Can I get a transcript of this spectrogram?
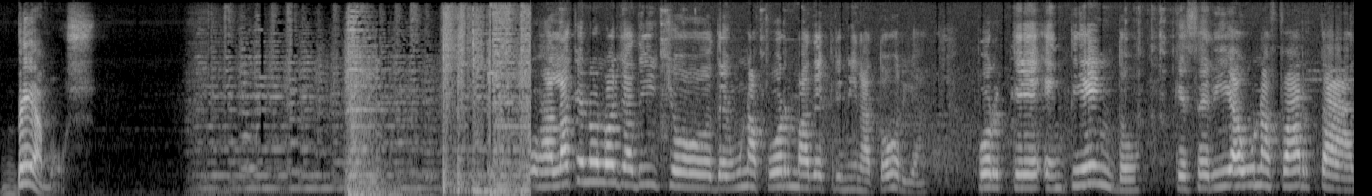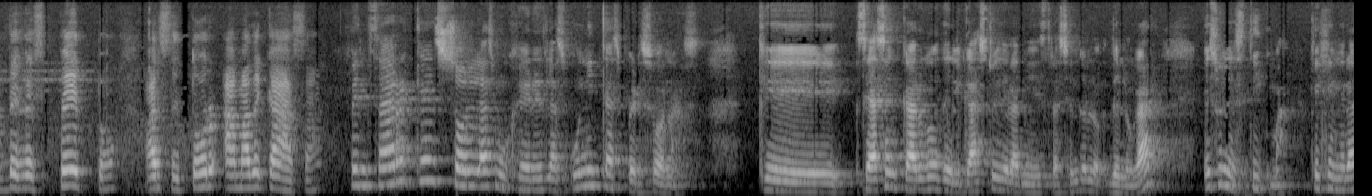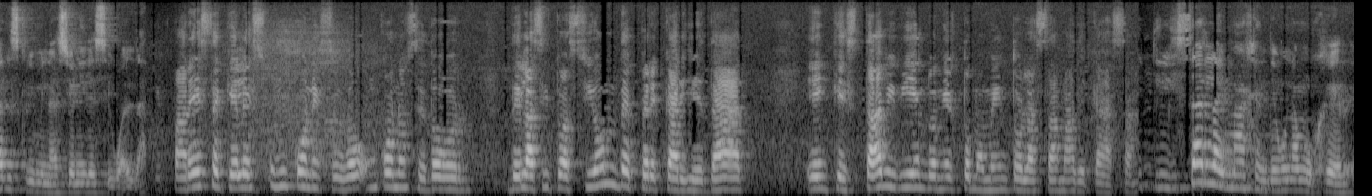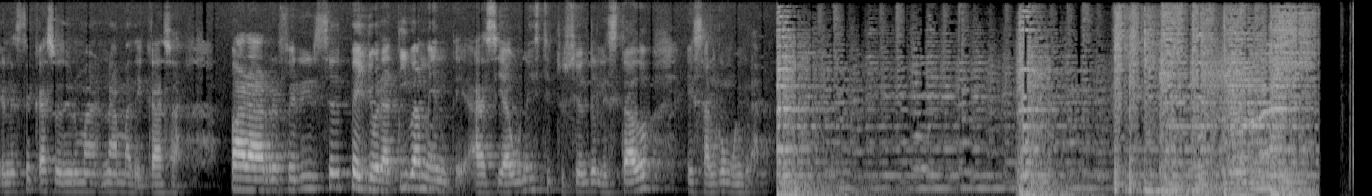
Veamos. Ojalá que no lo haya dicho de una forma discriminatoria, porque entiendo que sería una falta de respeto al sector ama de casa. Pensar que son las mujeres las únicas personas que se hacen cargo del gasto y de la administración del, hogar es un estigma que genera discriminación y desigualdad. Parece que él es un conocedor, un conocedor de la situación de precariedad en que está viviendo en estos momentos la ama de casa. Utilizar la imagen de una mujer, en este caso de una ama de casa, para referirse peyorativamente hacia una institución del Estado es algo muy grave.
